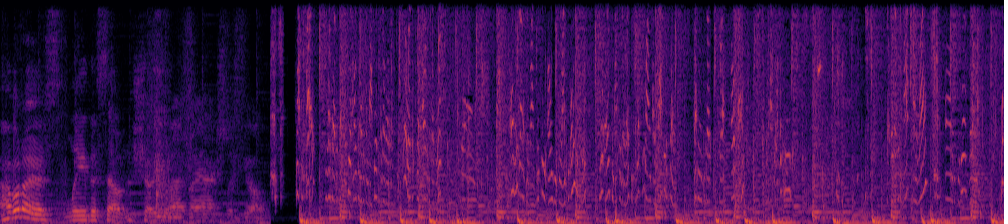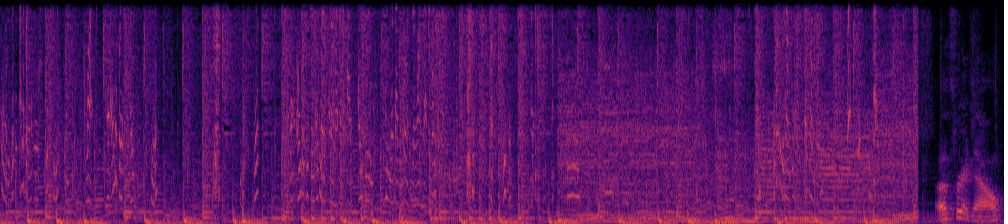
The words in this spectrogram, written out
how about I just lay this out and show you as I actually go. That's right now.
